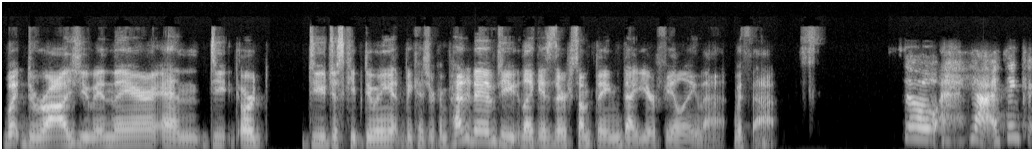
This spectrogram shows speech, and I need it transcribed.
what draws you in there? And do you, or do you just keep doing it because you're competitive? Do you like is there something that you're feeling that with that? So yeah, I think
